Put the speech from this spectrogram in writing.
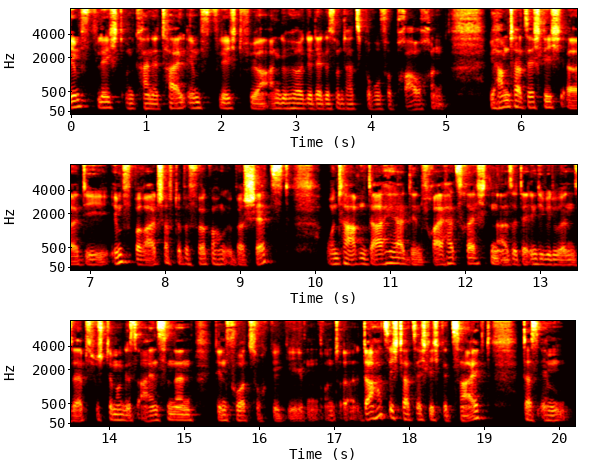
Impfpflicht und keine Teilimpfpflicht für Angehörige der Gesundheitsberufe brauchen. Wir haben tatsächlich äh, die Impfbereitschaft der Bevölkerung überschätzt und haben daher den Freiheitsrechten, also der individuellen Selbstbestimmung des Einzelnen, den Vorzug gegeben. Und äh, da hat sich tatsächlich gezeigt, dass im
